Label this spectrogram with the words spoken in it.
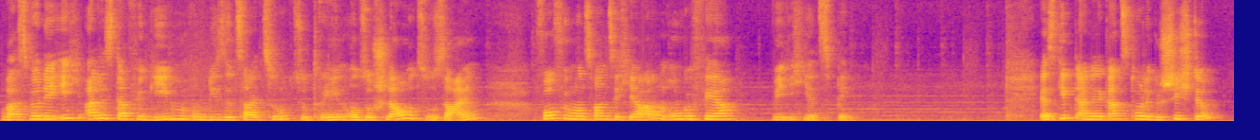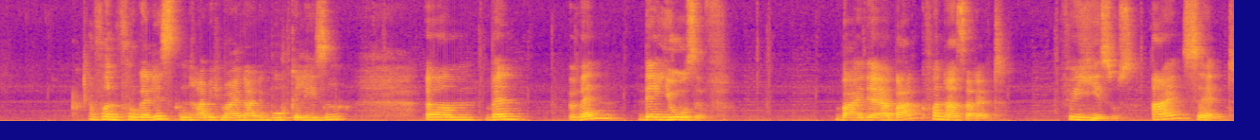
Was würde ich alles dafür geben, um diese Zeit zurückzudrehen und so schlau zu sein, vor 25 Jahren ungefähr, wie ich jetzt bin? Es gibt eine ganz tolle Geschichte von Frugalisten, habe ich mal in einem Buch gelesen. Ähm, wenn, wenn der Josef bei der Bank von Nazareth für Jesus 1 Cent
